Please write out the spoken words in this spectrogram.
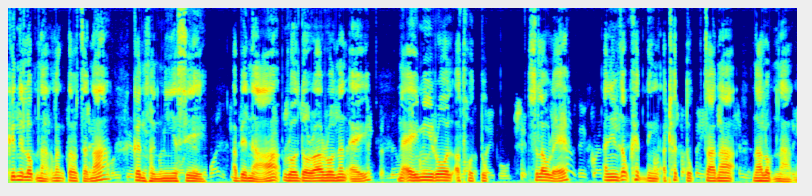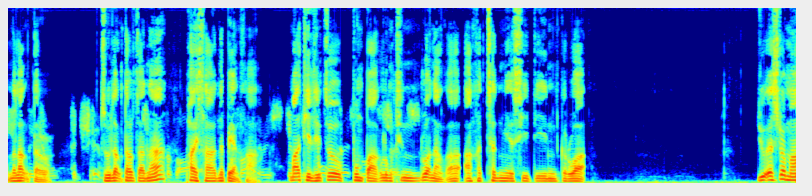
kinilop nak lang tar chana kan han mi ase abena roll dora roll nan ai na ai mi roll athot tuk selo le anin zau มาทิลฮิจูปุ่มปากลงทินรัวนักอาอังคัดชันมีสีตีนกรัว US รามา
